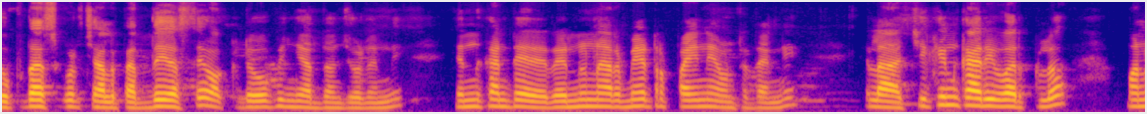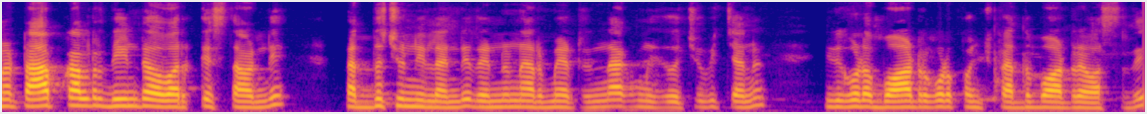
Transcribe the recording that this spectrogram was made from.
దుప్పటాస్ కూడా చాలా పెద్దవి వస్తాయి. ఒకటి ఓపెన్ చేద్దాం చూడండి. ఎందుకంటే రెండున్నర మీటర్ పైనే ఉంటుందండి. ఇలా చికెన్ కర్రీ వర్క్లో మనం టాప్ కలర్ దీంట్లో వర్క్ ఇస్తామండి. పెద్ద చున్నీలు అండి రెండున్నర మీటర్ ఇందాక మీకు చూపించాను. ఇది కూడా బార్డర్ కూడా కొంచెం పెద్ద బార్డరే వస్తుంది.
